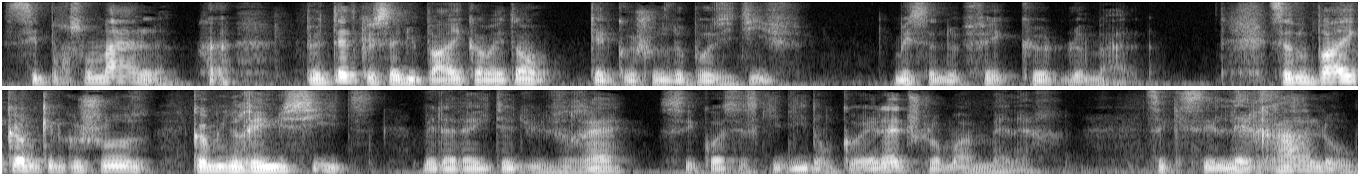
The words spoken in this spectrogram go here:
c'est pour son mal. Peut-être que ça lui paraît comme étant quelque chose de positif, mais ça ne fait que le mal. Ça nous paraît comme quelque chose, comme une réussite. Mais la vérité du vrai, c'est quoi? C'est ce qu'il dit dans Kohelet, Shlomo Meller. C'est que c'est l'éralo.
